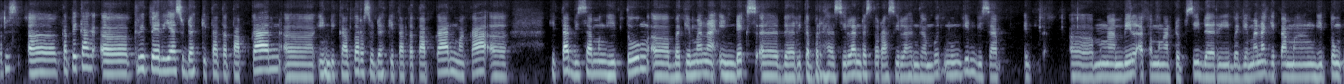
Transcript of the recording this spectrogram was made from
terus uh, ketika uh, kriteria sudah kita tetapkan, uh, indikator sudah kita tetapkan, maka kita bisa menghitung bagaimana indeks dari keberhasilan restorasi lahan gambut mungkin bisa mengambil atau mengadopsi dari bagaimana kita menghitung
